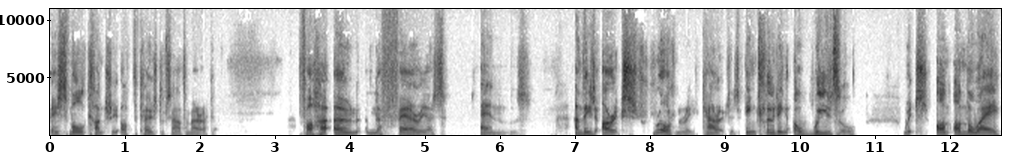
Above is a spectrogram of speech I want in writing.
a small country off the coast of South America for her own nefarious ends. And these are extraordinary characters, including a weasel, which on, on the way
